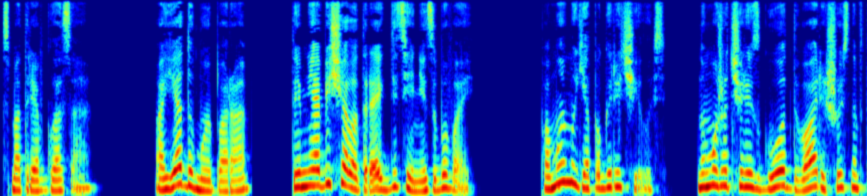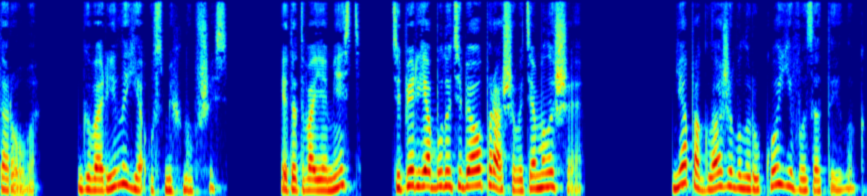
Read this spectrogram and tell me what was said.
смотря в глаза. «А я думаю, пора. Ты мне обещала троих детей, не забывай». По-моему, я погорячилась. Но, может, через год-два решусь на второго. Говорила я, усмехнувшись. «Это твоя месть? Теперь я буду тебя упрашивать о малыше». Я поглаживала рукой его затылок,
